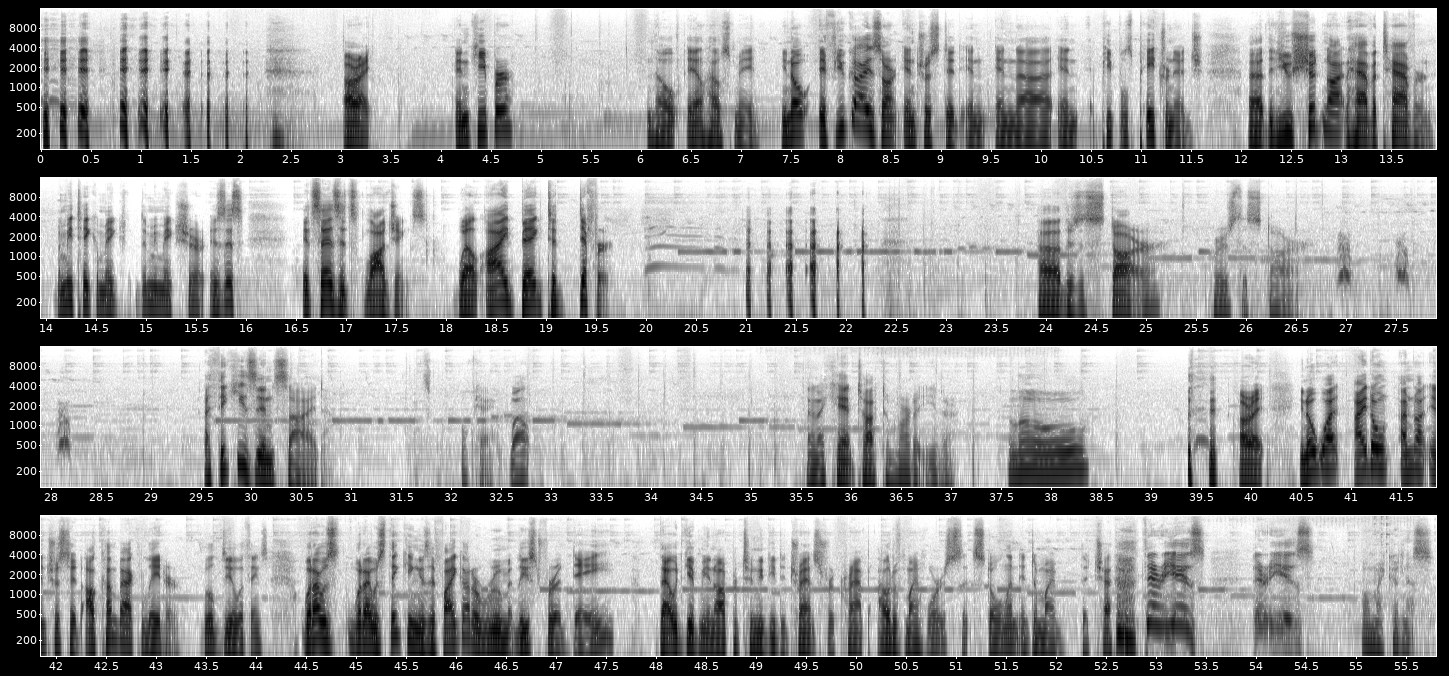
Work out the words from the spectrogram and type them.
All right, innkeeper. No, alehouse maid. You know, if you guys aren't interested in in uh, in people's patronage, uh, then you should not have a tavern. Let me take a make. Let me make sure. Is this? It says it's lodgings. Well, I beg to differ. uh, there's a star. Where's the star? I think he's inside. Okay. Well. And I can't talk to Marta either. Hello. All right. You know what? I don't I'm not interested. I'll come back later. We'll deal with things. What I was what I was thinking is if I got a room at least for a day, that would give me an opportunity to transfer crap out of my horse that's stolen into my the chest. there he is. There he is. Oh my goodness.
